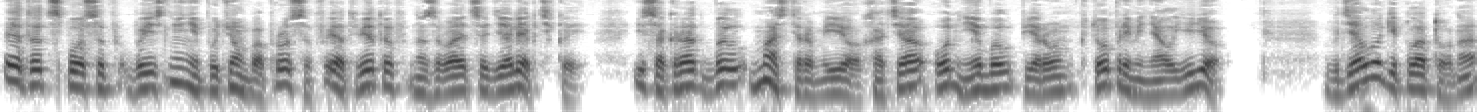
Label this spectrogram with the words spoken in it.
Этот способ выяснения путем вопросов и ответов называется диалектикой. И Сократ был мастером ее, хотя он не был первым, кто применял ее. В диалоге Платона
